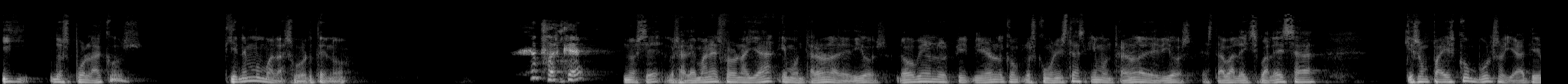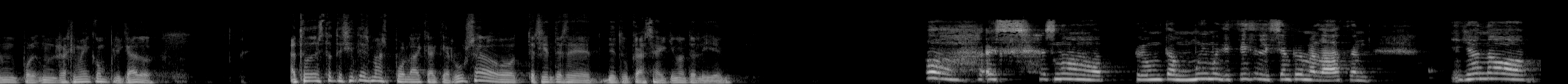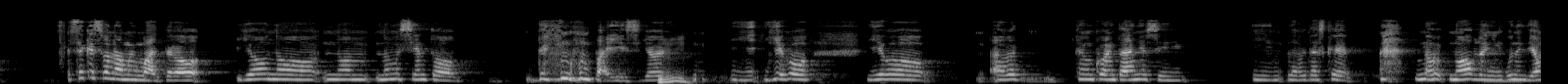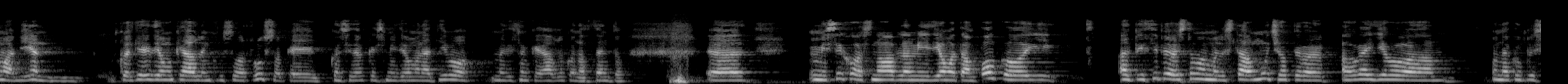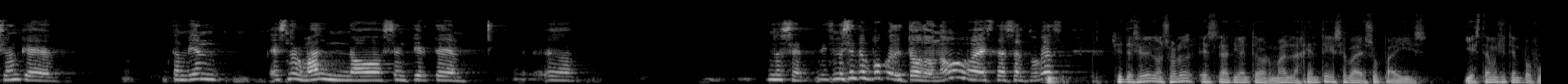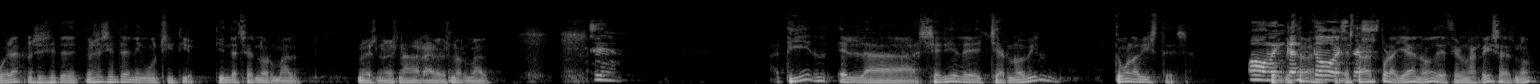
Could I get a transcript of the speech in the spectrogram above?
¿Y los polacos tienen muy mala suerte, no? ¿Por qué? No sé, los alemanes fueron allá y montaron la de Dios. Luego vinieron los, los comunistas y montaron la de Dios. Estaba Lech Walesa, que es un país convulso, ya tiene un, régimen complicado. ¿A todo esto te sientes más polaca que rusa o te sientes de, tu casa y que no te líen? Oh, es, es, una pregunta muy, muy difícil y siempre me la hacen. Yo no, sé que suena muy mal, pero yo no, no, no me siento de ningún país. Yo mm. llevo, llevo, a ver, tengo 40 años y y la verdad es que no, no hablo ningún idioma bien. Cualquier idioma que hablo, incluso ruso, que considero que es mi idioma nativo, me dicen que hablo con acento. Eh, mis hijos no hablan mi idioma tampoco y al principio esto me ha molestado mucho, pero ahora llego a una conclusión que también es normal no sentirte, eh, no sé, me siento un poco de todo, ¿no? A estas alturas. Si te sirve consuelo, es relativamente normal. La gente que se va de su país y está mucho tiempo fuera no se siente, no se siente en ningún sitio. Tiende a ser normal. No es, no es nada raro, es normal. Sí. ¿A ti, en la serie de Chernobyl, cómo la vistes? Oh, me encantó. Estabas, por allá, ¿no? De hacer unas risas, ¿no?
